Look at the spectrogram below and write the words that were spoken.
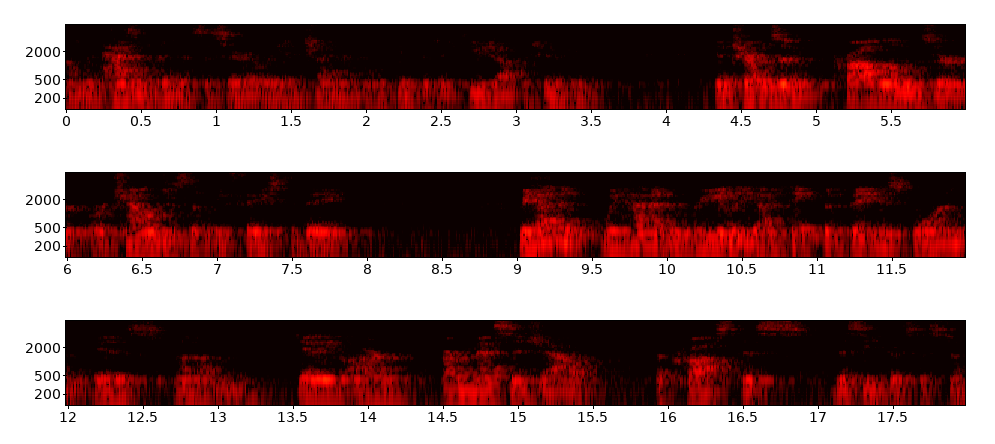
Um, it hasn't been necessarily in China, and we think there's a huge opportunity. In terms of problems or, or challenges that we've faced to date, we haven't we haven't really. I think the biggest one is um, getting our our message out across this this ecosystem.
